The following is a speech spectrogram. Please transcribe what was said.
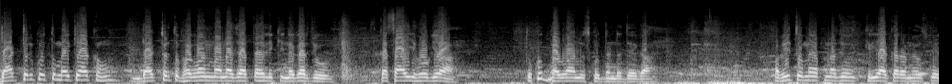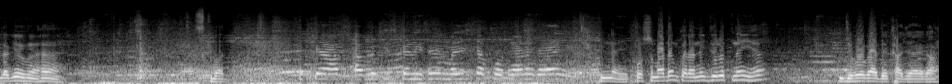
डॉक्टर को तो मैं क्या कहूँ? डॉक्टर तो भगवान माना जाता है, लेकिन अगर जो कसाई हो गया तो खुद भगवान उसको दंड देगा। अभी तो मैं अपना जो क्रियाक्रम है, उसमें लगे हुए हैं। उसके बाद क्या आप आप लोग इस कंडीशन में मरीज़ का पोस्टमार्टम कराएँगे? नहीं पोस्टमार्टम कराने की ज़रूरत नहीं है। जो होगा देखा जाएगा।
